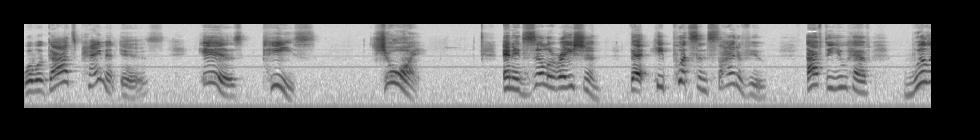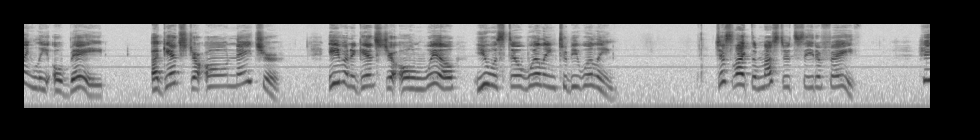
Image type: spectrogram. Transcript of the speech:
well, what God's payment is, is peace, joy, and exhilaration that He puts inside of you after you have willingly obeyed against your own nature. Even against your own will, you were still willing to be willing. Just like the mustard seed of faith. He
